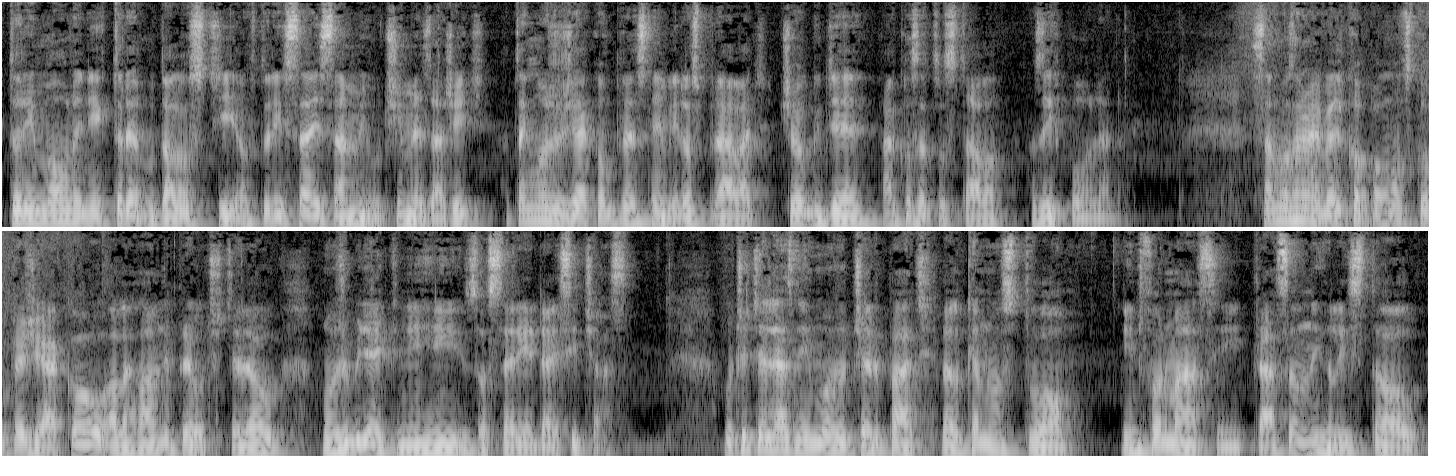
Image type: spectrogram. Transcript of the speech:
ktorí mohli niektoré udalosti, o ktorých sa aj sami učíme zažiť a tak môžu žiakom presne vyrozprávať, čo, kde, ako sa to stalo z ich pohľadu. Samozrejme veľkou pomockou pre žiakov, ale hlavne pre učiteľov môžu byť aj knihy zo série Daj si čas. Učiteľia z nich môžu čerpať veľké množstvo informácií, pracovných listov,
